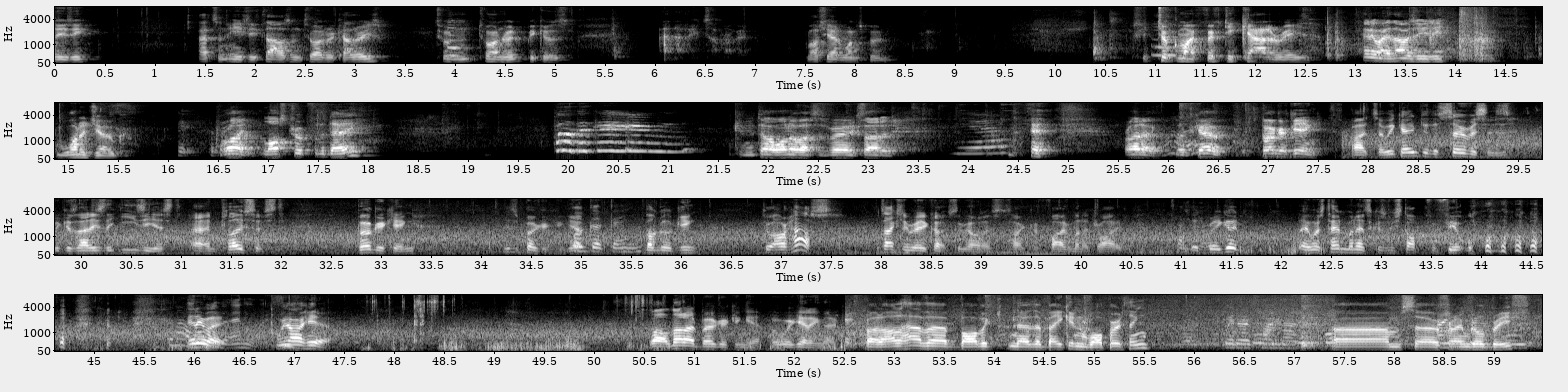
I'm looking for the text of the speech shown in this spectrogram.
Was easy. That's an easy 1,200 calories. 200 200 because Anna ate some of it. Well, she had one spoon. She took my 50 calories. Anyway, that was easy. What a joke. Right, last trip for the day. Burger King! Can you tell one of us is very excited? Yeah. Righto, let's go. Burger King. Right, so we came to the services because that is the easiest and closest Burger King. This is Burger King, yeah. Burger King. Burger King to our house. It's actually really close to be honest. It's like a five minute drive. So it's pretty good. It was 10 minutes because we stopped for fuel. anyway, we are here. Well, not at Burger King yet, but we're getting there. Right, I'll have a barbecue, no, the bacon whopper thing. Where do I find that? Um, so Frame frame grilled grilled beef.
